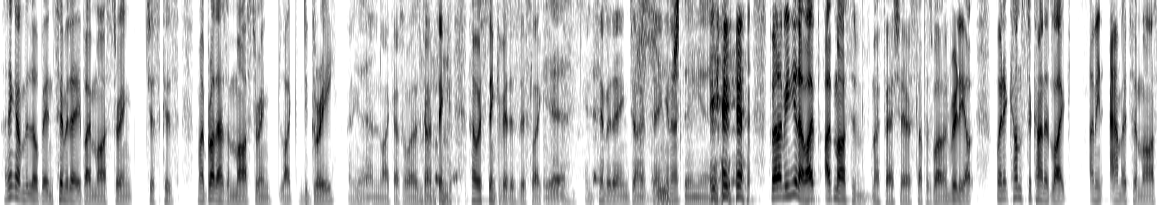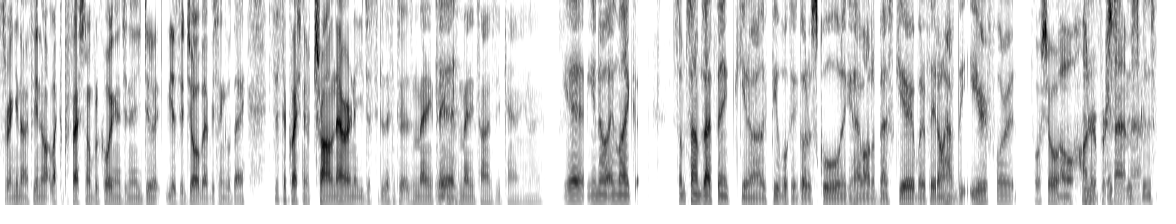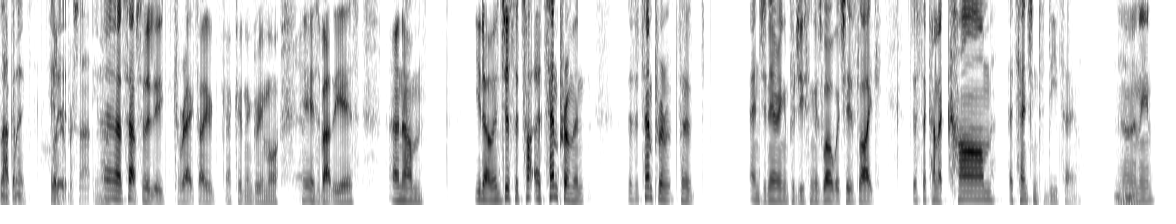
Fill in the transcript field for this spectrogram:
I think I'm a little bit intimidated by mastering just because my brother has a mastering like degree, and, he, Yeah. and like I was kind of think I always think of it as this like yeah, intimidating giant huge thing, you know. thing, yeah. yeah, yeah. But I mean, you know, I've I've mastered my fair share of stuff as well. And really, uh, when it comes to kind of like, I mean, amateur mastering, you know, if you're not like a professional recording engineer, you do it as a job every single day. It's just a question of trial and error, and you just listen to it as many things Yeah. as many times as you can, you know. Yeah, you know, and like sometimes I think, you know, like people could go to school, they could have all the best gear, but if they don't have the ear for it, For sure. Oh, 100%, it's, it's, it's, man. it's not gonna hit it. 100%. You know, Yeah, that's absolutely correct. I I couldn't agree more. It is about the ears, and um, you know, and just a, t- a temperament. There's a temperament for engineering and producing as well, which is like just a kind of calm attention to detail. You know what I Mhm. mean?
